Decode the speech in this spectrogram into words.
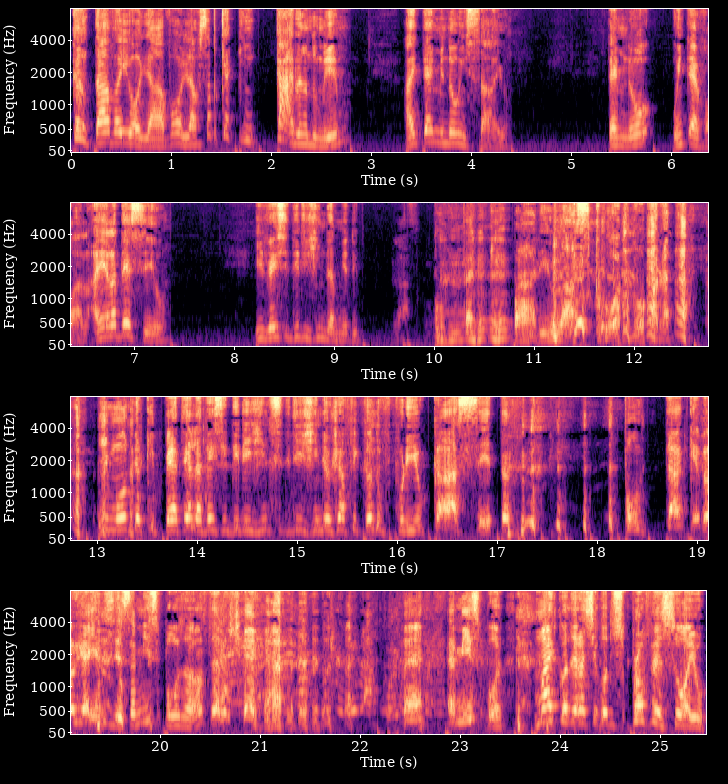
cantava e olhava, olhava. Sabe que aqui encarando mesmo? Aí terminou o ensaio. Terminou o intervalo. Aí ela desceu. E veio se dirigindo a mim. Eu digo, puta que pariu, lascou agora. E Mônica aqui perto, e ela veio se dirigindo, se dirigindo, eu já ficando frio, caceta. Puta que eu já ia dizer, essa é minha esposa, antes dela chegar. É, é minha esposa. Mas quando ela chegou, disse, professor, aí eu.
